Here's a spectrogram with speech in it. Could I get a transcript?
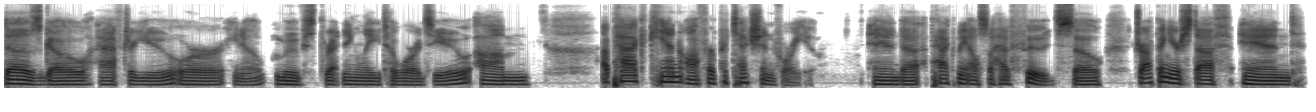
does go after you or you know moves threateningly towards you um, a pack can offer protection for you and uh, a pack may also have food so dropping your stuff and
